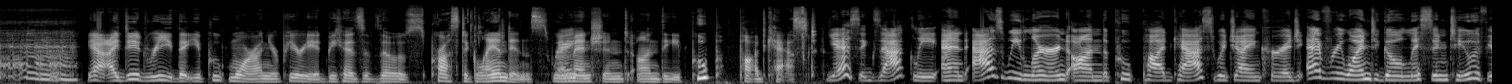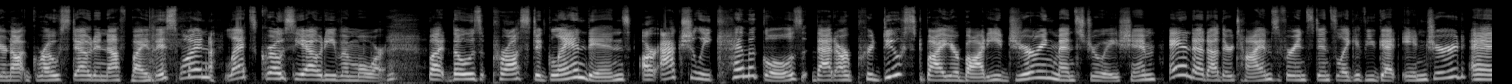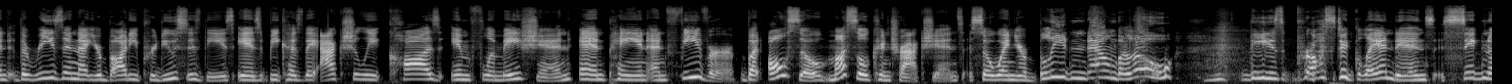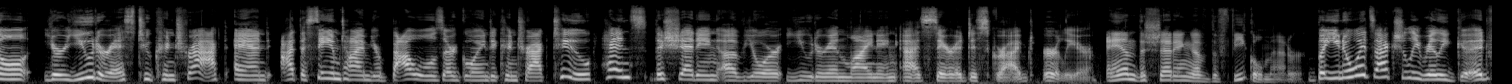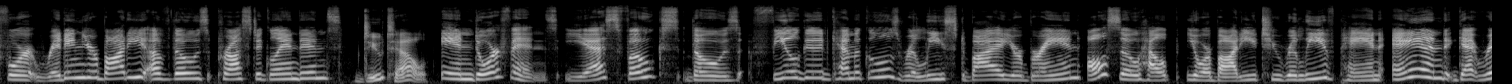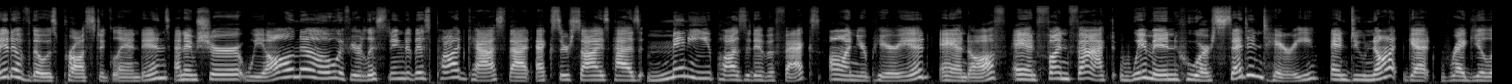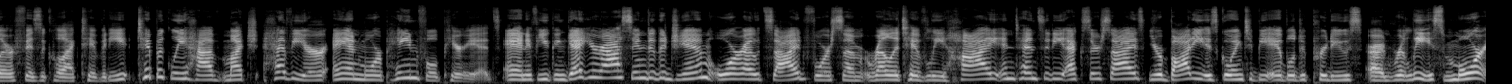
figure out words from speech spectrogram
Yeah, I did read that you poop more on your period because of those prostaglandins we Right. mentioned on the poop podcast. Yes, exactly. And as we learned on the Poop podcast, which I encourage everyone to go listen to if you're not grossed out enough by this one, let's gross you out even more. But those prostaglandins are actually chemicals that are produced by your body during menstruation and at other times. For instance, like if you get injured. And the reason that your body produces these is because they actually cause inflammation and pain and fever, but also muscle contractions. So when you're bleeding down below, these prostaglandins signal your uterus to contract, and at the same time, your bowels are going to contract too, hence the shedding of your uterine lining, as Sarah described earlier. And the shedding of the fecal matter. But you know what's actually really good for ridding your body of those prostaglandins? Do tell. Endorphins. Yes, folks, those feel good chemicals released by your brain also help your body to relieve pain and get rid of those prostaglandins. And I'm sure we all know, if you're listening to this podcast, that exercise has many positive effects on your period and off. And fun fact women who are sedentary and do not get regular physical activity typically have much heavier and more painful periods. And if you can get your ass into the gym or outside for some relatively high intensity exercise, your body is going to be able to produce and release more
